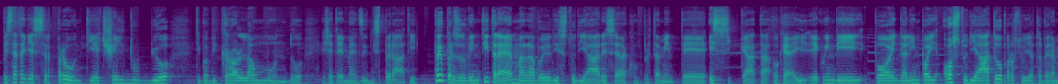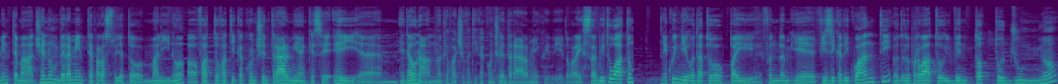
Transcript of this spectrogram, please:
pensate di essere pronti e c'è il dubbio, tipo vi crolla un mondo e siete mezzi disperati. Poi ho preso 23, ma la voglia di studiare si era completamente essiccata, ok? E quindi poi da lì in poi ho studiato, però ho studiato veramente male, cioè non veramente, però ho studiato malino. Ho fatto fatica a concentrarmi, anche se ehi, ehm, è da un anno che faccio fatica a concentrarmi, quindi dovrei essere abituato. E quindi ho dato poi fondam- eh, fisica dei quanti, l'ho, provato il 28 giugno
